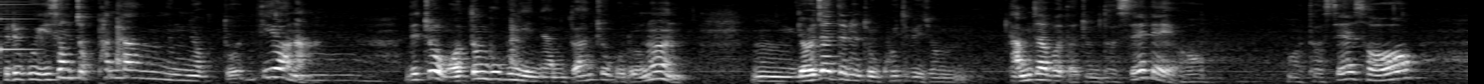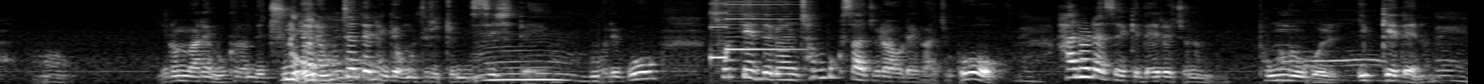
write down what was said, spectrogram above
그리고 이성적 판단 능력도 뛰어나. 음. 근데 좀 어떤 부분이 있냐면 또 한쪽으로는 음, 여자들은 좀 고집이 좀 남자보다 좀 더 세대요. 어, 더 세서 어, 이런 말에 뭐 그런데 중년에 혼자 되는 경우들이 좀 있으시대요. 음. 그리고 소띠들은 천복사주라고 그래가지고 네. 하늘에서 이렇게 내려주는 복록을 아, 입게 되는 네.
